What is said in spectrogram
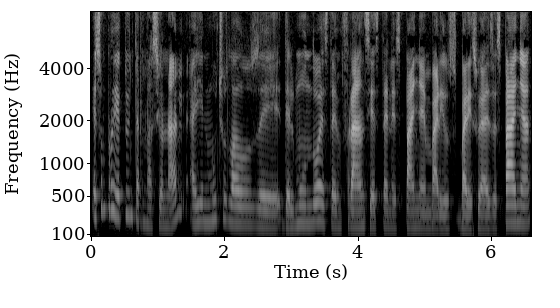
Es un proyecto internacional, hay en muchos lados del mundo, está en Francia, está en España, en varios, varias ciudades de España,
